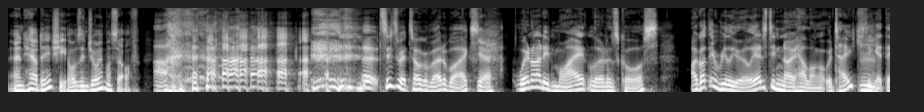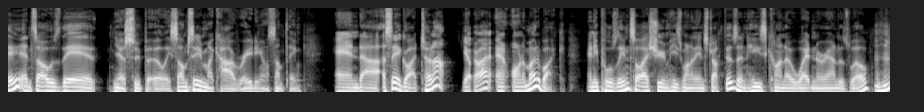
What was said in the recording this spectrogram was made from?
And how dare she? I was enjoying myself. Uh, since we're talking motorbikes, Yeah. when I did my learner's course, I got there really early. I just didn't know how long it would take Mm. to get there. And so I was there, you know, super early. So I'm sitting in my car reading or something. And uh, I see a guy turn up, Yep. right, and on a motorbike, and he pulls in. So I assume he's one of the instructors, and he's kind of waiting around as well. Mm-hmm.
